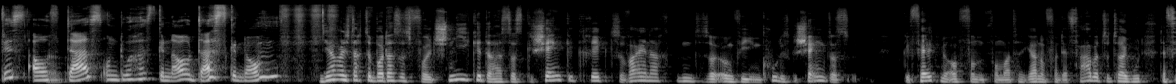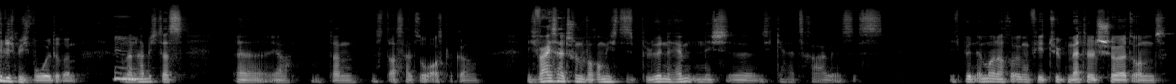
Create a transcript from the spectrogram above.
Bis auf ja. das und du hast genau das genommen. Ja, aber ich dachte, boah, das ist voll schnieke, da hast du das Geschenk gekriegt zu Weihnachten. Das war irgendwie ein cooles Geschenk. Das gefällt mir auch vom, vom Material und von der Farbe total gut. Da fühle ich mich wohl drin. Und dann mhm. habe ich das, äh, ja, dann ist das halt so ausgegangen. Ich weiß halt schon, warum ich diese blöden Hemden nicht, äh, nicht gerne trage. Es ist, ich bin immer noch irgendwie Typ Metal-Shirt und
